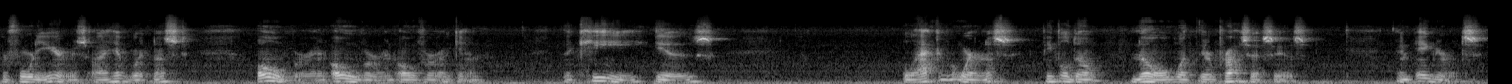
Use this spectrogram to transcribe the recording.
for 40 years I have witnessed over and over and over again. The key is lack of awareness. People don't know what their process is. And ignorance.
